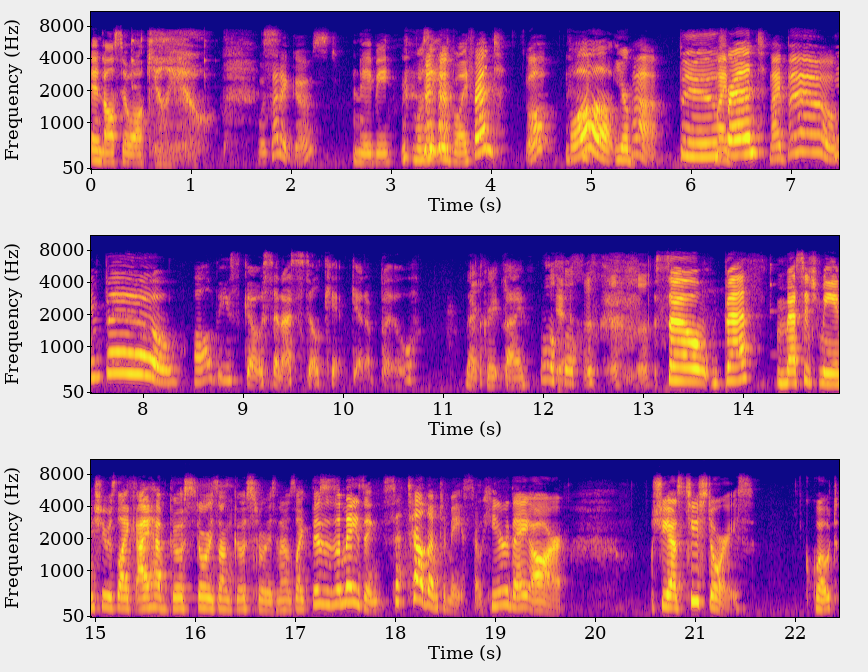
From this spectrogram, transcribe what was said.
and also I'll kill you. Was that a ghost? Maybe was it your boyfriend? Oh, Whoa, your huh. boo My- friend. My boo. Your boo. All these ghosts, and I still can't get a boo. That grapevine. Yeah. So Beth messaged me and she was like, I have ghost stories on ghost stories. And I was like, this is amazing. So tell them to me. So here they are. She has two stories. Quote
